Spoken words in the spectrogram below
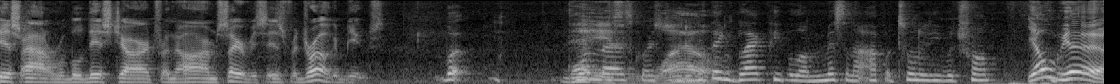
dishonorable discharge from the armed services for drug abuse. But That one is last question: Do you think black people are missing an opportunity with Trump? Yo, yeah.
